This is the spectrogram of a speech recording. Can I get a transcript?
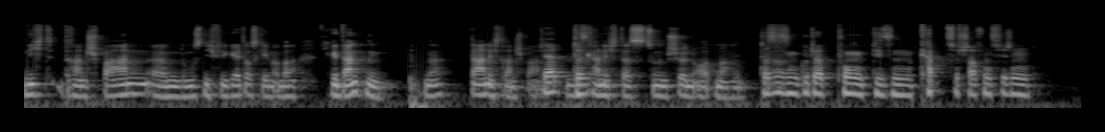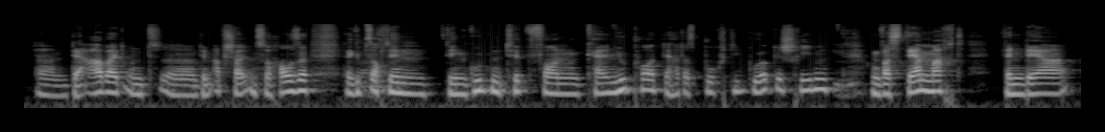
nicht dran sparen, ähm, du musst nicht viel Geld ausgeben, aber die Gedanken, ne? da nicht dran sparen. Wie kann ich das zu einem schönen Ort machen? Das ist ein guter Punkt, diesen Cut zu schaffen zwischen ähm, der Arbeit und äh, dem Abschalten zu Hause. Da gibt es auch den, den guten Tipp von Cal Newport, der hat das Buch Die Burg geschrieben. Und was der macht, wenn der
